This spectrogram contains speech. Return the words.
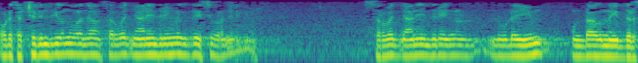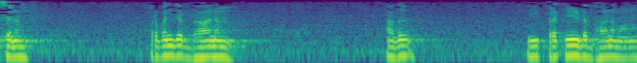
അവിടെ ചക്ഷുരേന്ദ്രിയം എന്ന് പറഞ്ഞാൽ സർവജ്ഞാനേന്ദ്രിയങ്ങളെ ഉദ്ദേശിച്ച് പറഞ്ഞിരിക്കുന്നു. സർവജ്ഞാനേന്ദ്രിയങ്ങളിലൂടെയും ഉണ്ടാകുന്ന ഈ ദർശനം പ്രപഞ്ചഭാനം അത് ഈ പ്രജ്ഞയുടെ ഭാനമാണ്.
